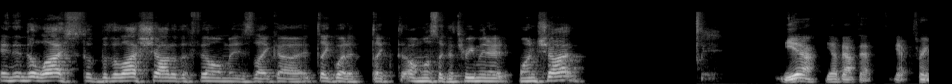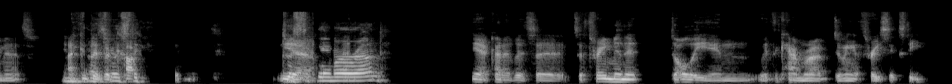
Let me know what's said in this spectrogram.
And then the last the, the last shot of the film is like uh it's like what a, like almost like a three minute one shot Yeah, yeah, about that. Yeah, three minutes. and I think there's a cut. the, Yeah, the camera around yeah, kind of. It's a it's a three minute dolly in with the camera doing a 360.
